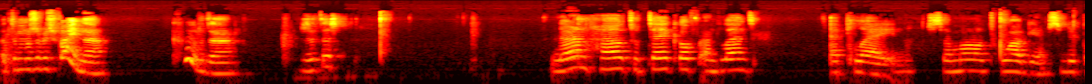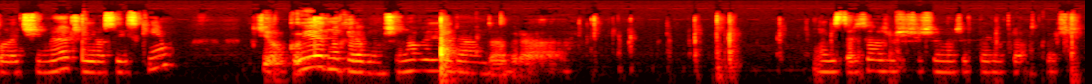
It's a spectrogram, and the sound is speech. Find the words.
A to może być fajne. Kurde, że też... Learn how to take off and land a plane. Samolot łagiem sobie polecimy, czyli rosyjskim. Gdzie oko jedno, karabin maszynowy jeden, dobra. Nie wystartować, musisz osiągnąć odpowiednią prędkość.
